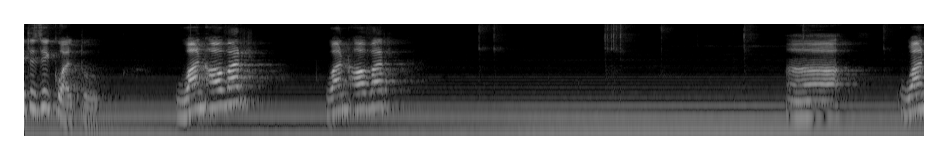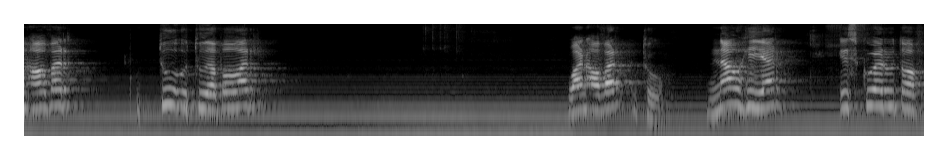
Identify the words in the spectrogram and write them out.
it is equal to 1 over 1 over uh, 1 over 2 to the power 1 over 2 now here square root of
